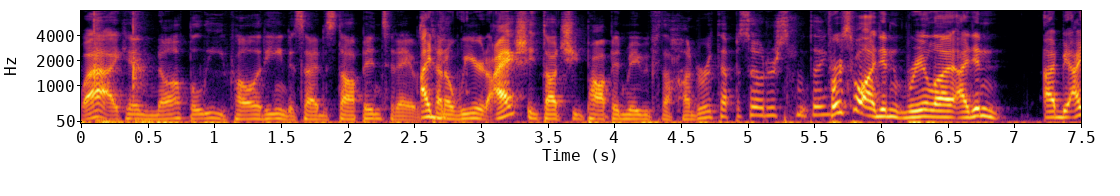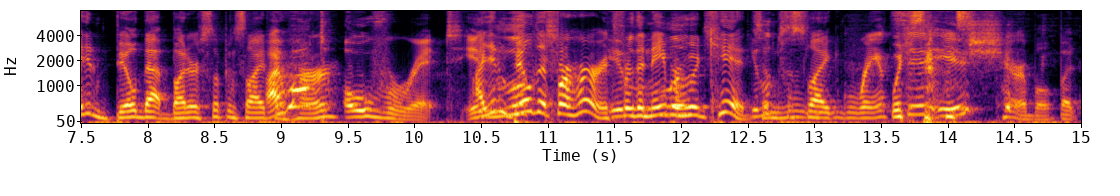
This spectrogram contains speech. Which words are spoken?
Wow, I cannot believe Paula Deen decided to stop in today. It was I kind d- of weird. I actually thought she'd pop in maybe for the hundredth episode or something. First of all, I didn't realize I didn't I mean, I didn't build that butter slip and slide for I walked her. over it. It I didn't build it for her. It's for the neighborhood looked- kids. It I'm just like, which is terrible, but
